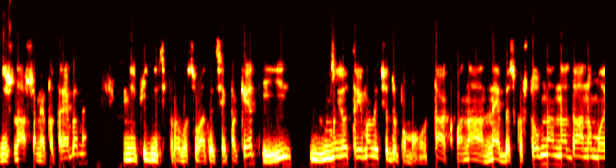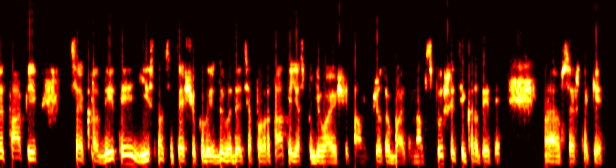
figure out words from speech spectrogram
між нашими потребами необхідність проголосувати цей пакет, і ми отримали цю допомогу. Так, вона не безкоштовна на даному етапі. Це кредити. Дійсно, це те, що колись доведеться повертати. Я сподіваюся, що там Джозеф Байден нам спише ці кредити. е, Все ж таки,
